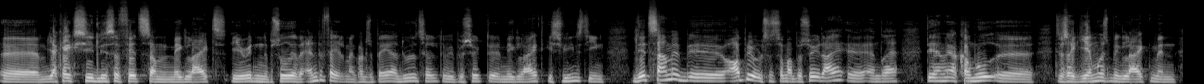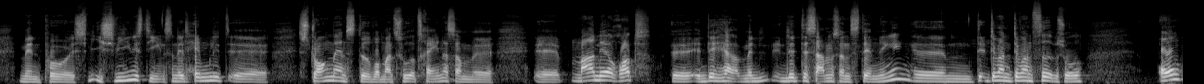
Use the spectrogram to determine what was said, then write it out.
Øhm, jeg kan ikke sige det lige så fedt som Mick Light. I øvrigt en episode, jeg vil anbefale, man går tilbage og lytter til, da vi besøgte Mick Light i Svinestien. Lidt samme øh, oplevelse, som at besøge dig, øh, Andrea. Det her med at komme ud, øh, det var så ikke hjemme hos Mick Light, men, men på, øh, i Svinestien, sådan et hemmeligt øh, strongman-sted, hvor man tager ud og træner som øh, øh, meget mere råt øh, end det her, men lidt det samme sådan stemning. Ikke? Øh, det, det, var en, det var en fed episode. Og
